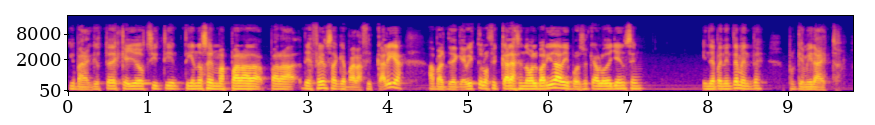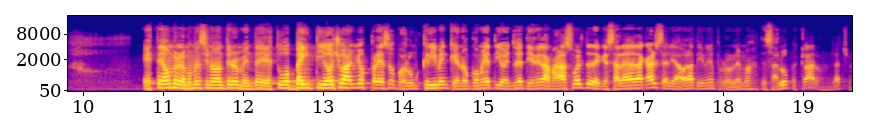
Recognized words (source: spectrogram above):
y para que ustedes, que yo sí tiendo a ser más para, para defensa que para fiscalía, aparte de que he visto los fiscales haciendo barbaridad y por eso es que hablo de Jensen independientemente, porque mira esto. Este hombre, lo hemos mencionado anteriormente, él estuvo 28 años preso por un crimen que no cometió, entonces tiene la mala suerte de que sale de la cárcel y ahora tiene problemas de salud, pues claro, muchacho.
